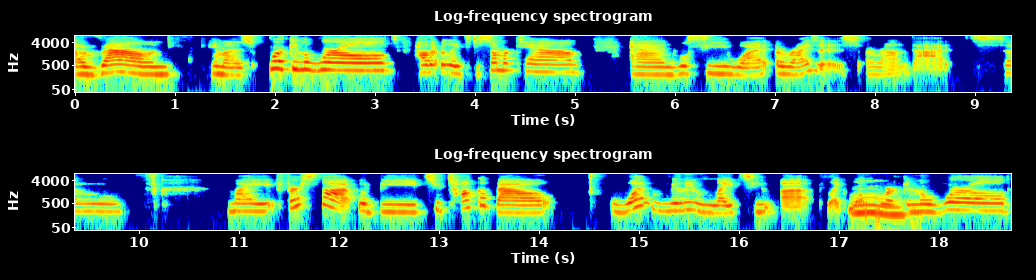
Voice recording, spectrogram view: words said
around Hema's work in the world, how that relates to summer camp, and we'll see what arises around that. So my first thought would be to talk about what really lights you up, like what Mm. work in the world,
